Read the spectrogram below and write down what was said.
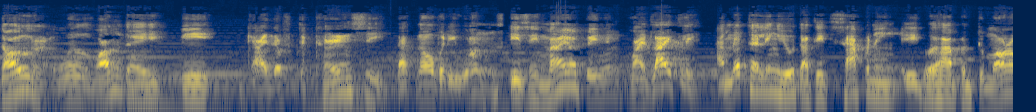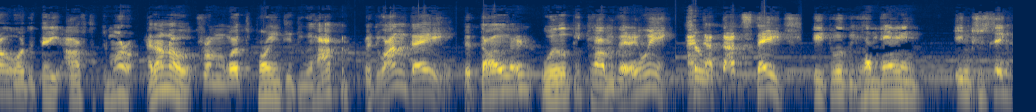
dollar will one day be kind of the currency that nobody wants is, in my opinion, quite likely. I'm not telling you that it's happening, it will happen tomorrow or the day after tomorrow. I don't know from what point it will happen, but one day the dollar will become very weak. And at that stage, it will become very interesting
